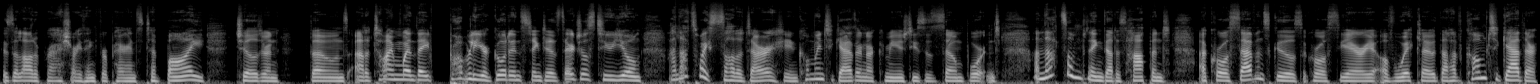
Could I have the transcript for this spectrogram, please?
there's a lot of pressure, I think, for parents to buy children phones at a time when they probably your good instinct is they're just too young. And that's why solidarity and coming together in our communities is so important. And that's something that has happened across seven schools across the area of Wicklow that have come together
